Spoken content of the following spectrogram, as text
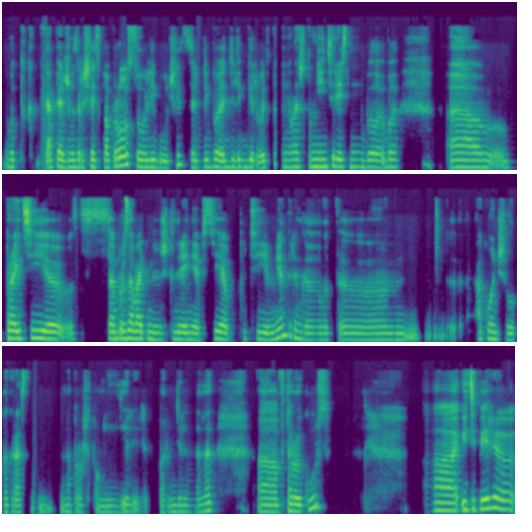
вот опять же возвращаясь к вопросу, либо учиться, либо делегировать. Поняла, что мне интереснее было бы э, пройти с образовательной точки зрения все пути менторинга. Вот э, окончила как раз на прошлой, по неделе или пару недель назад э, второй курс. А, и теперь э,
